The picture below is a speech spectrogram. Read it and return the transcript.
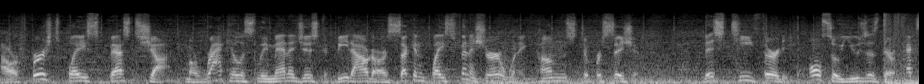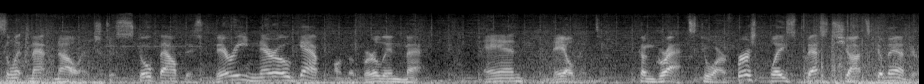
our first place best shot miraculously manages to beat out our second place finisher when it comes to precision. This T-30 also uses their excellent map knowledge to scope out this very narrow gap on the Berlin map. And nailed it. Congrats to our first place best shots commander.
